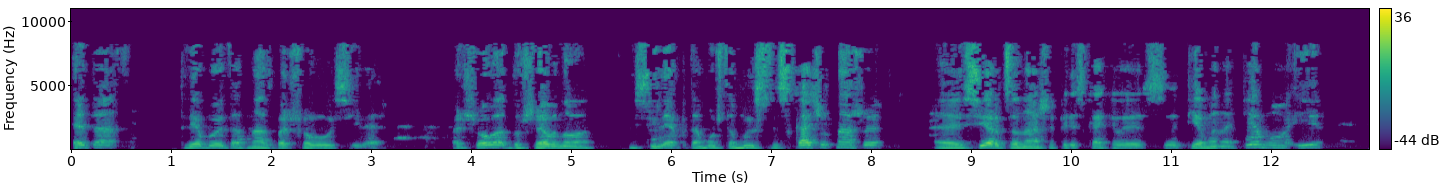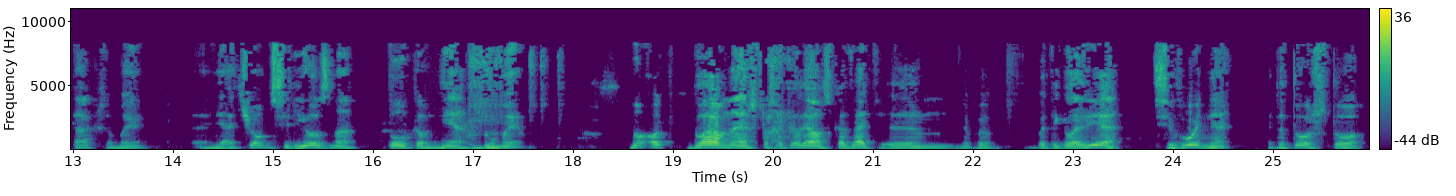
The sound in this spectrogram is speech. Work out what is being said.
это требует от нас большого усилия, большого душевного усилия, потому что мысли скачут наши, э, сердце наше перескакивает с темы на тему, и так что мы э, ни о чем серьезно толком не думаем. Но вот главное, что хотел я вам сказать э, в, в этой главе сегодня, это то, что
